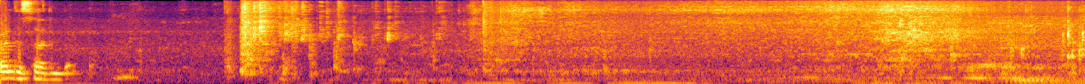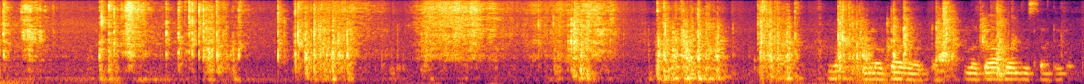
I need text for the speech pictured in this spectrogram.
പഞ്ചസാര ഉണ്ട് കേട്ടോ എന്നിട്ട്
